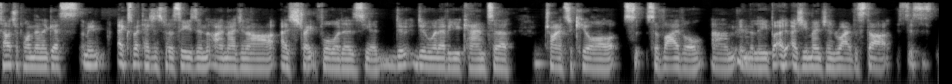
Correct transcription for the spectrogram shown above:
touch upon then, I guess, I mean, expectations for the season, I imagine are as straightforward as, you know, do, doing whatever you can to, try and secure survival um, mm-hmm. in the mm-hmm. league. But as you mentioned right at the start, it's just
